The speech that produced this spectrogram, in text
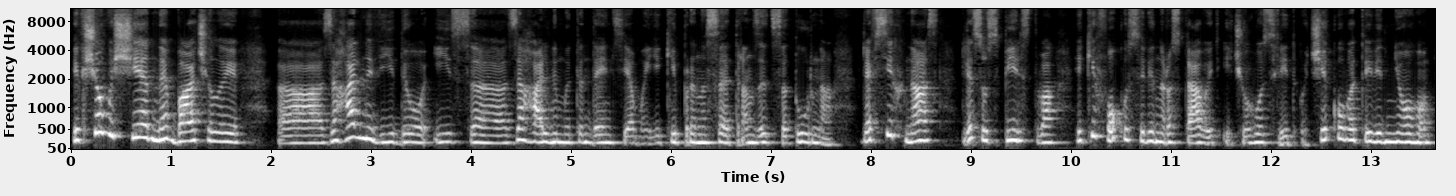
Якщо ви ще не бачили е, загальне відео із е, загальними тенденціями, які принесе транзит Сатурна для всіх нас, для суспільства, які фокуси він розставить і чого слід очікувати від нього.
